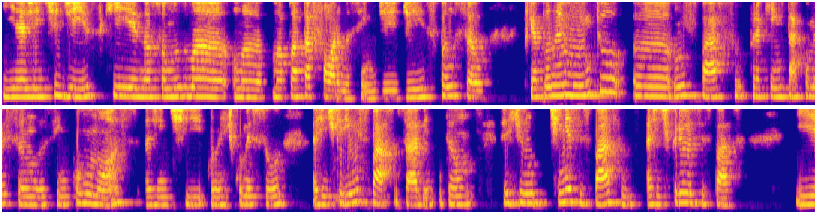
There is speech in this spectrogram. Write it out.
E a gente diz que nós somos uma, uma, uma plataforma, assim, de, de expansão. Porque a Plano é muito uh, um espaço para quem está começando, assim, como nós. A gente, quando a gente começou, a gente queria um espaço, sabe? Então, se a gente não tinha esse espaço, a gente criou esse espaço. E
